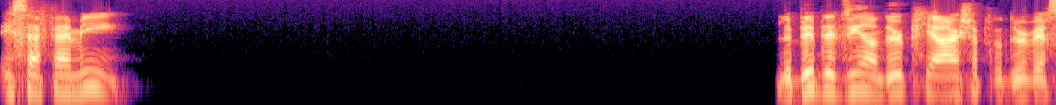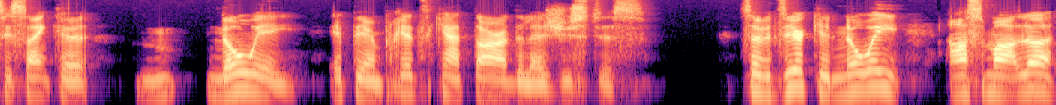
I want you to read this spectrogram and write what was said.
et sa famille. La Bible dit en 2 Pierre, chapitre 2, verset 5, que Noé était un prédicateur de la justice. Ça veut dire que Noé, en ce moment-là,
